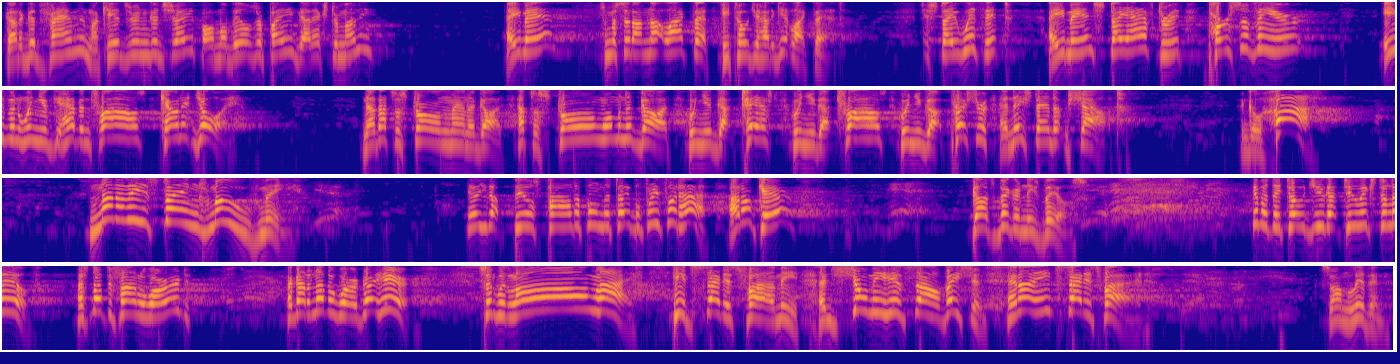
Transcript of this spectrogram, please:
got a good family, my kids are in good shape, all my bills are paid, got extra money. Amen? Somebody said, I'm not like that. He told you how to get like that. Just stay with it. Amen. Stay after it. Persevere. Even when you're having trials, count it joy. Now that's a strong man of God. That's a strong woman of God. When you've got tests, when you've got trials, when you've got pressure, and they stand up and shout. And go, ha! None of these things move me. You you got bills piled up on the table three foot high. I don't care. God's bigger than these bills. Yeah, but they told you you got two weeks to live. That's not the final word. I got another word right here. It said with long life, He'd satisfy me and show me His salvation. And I ain't satisfied. So I'm living.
